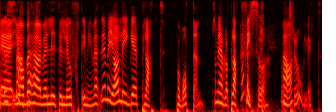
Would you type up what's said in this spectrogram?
Eh, jag behöver lite luft i min väska. Nej, men jag ligger platt på botten, som en jävla Är det plattfisk. så? Ja. Otroligt.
